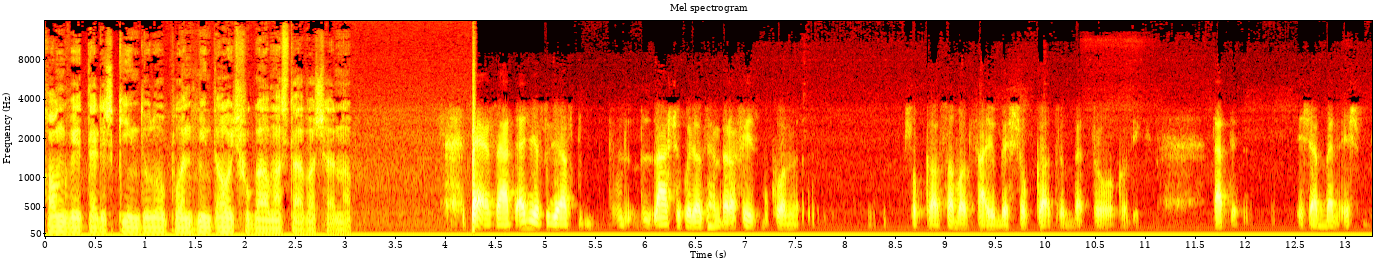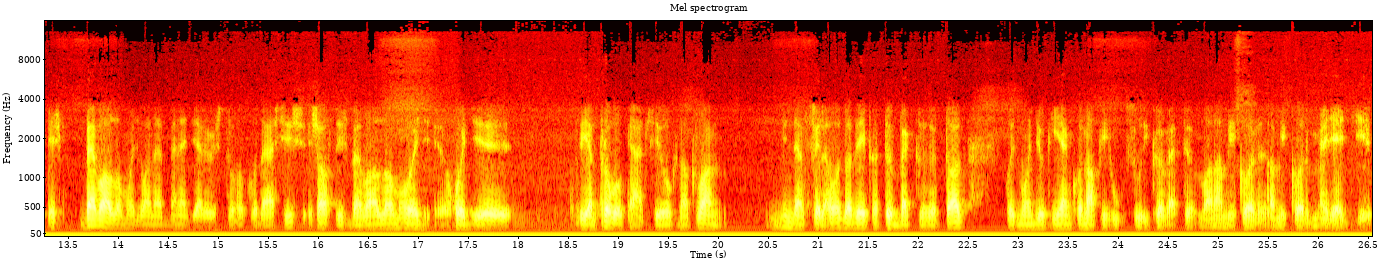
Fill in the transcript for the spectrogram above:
hangvétel és kiinduló pont, mint ahogy fogalmaztál vasárnap. Persze, hát egyrészt ugye azt lássuk, hogy az ember a Facebookon sokkal szabadfájúbb és sokkal többet trollkodik. Tehát, és ebben, és, és bevallom, hogy van ebben egy erős trollkodás is, és azt is bevallom, hogy, hogy ilyen provokációknak van mindenféle hozadéka, többek között az, hogy mondjuk ilyenkor napi 20 új követőm van, amikor, amikor megy egy,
